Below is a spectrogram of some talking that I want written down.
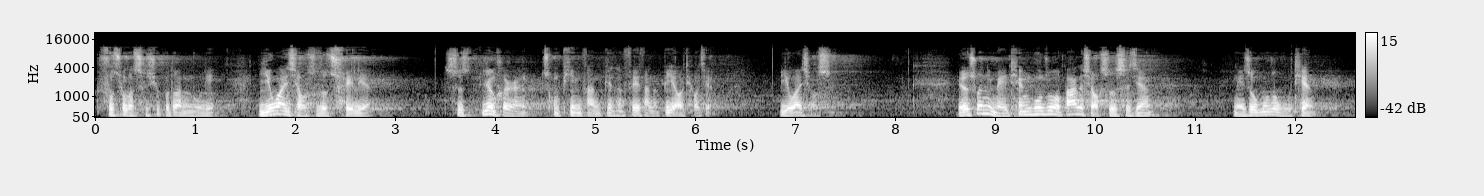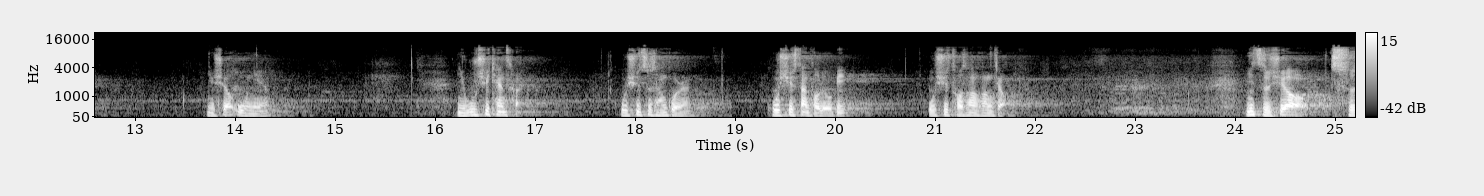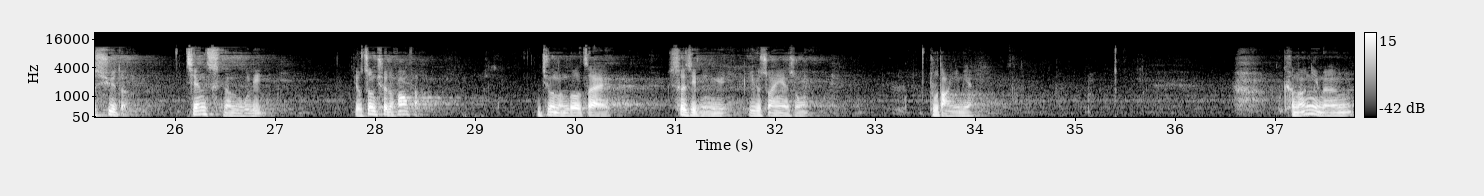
付出了持续不断的努力。一万小时的锤炼，是任何人从平凡变成非凡的必要条件。一万小时，也就是说，你每天工作八个小时时间，每周工作五天，你需要五年。你无需天才。无需智商过人，无需三头六臂，无需头上长角，你只需要持续的、坚持的努力，有正确的方法，你就能够在设计领域一个专业中独当一面。可能你们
